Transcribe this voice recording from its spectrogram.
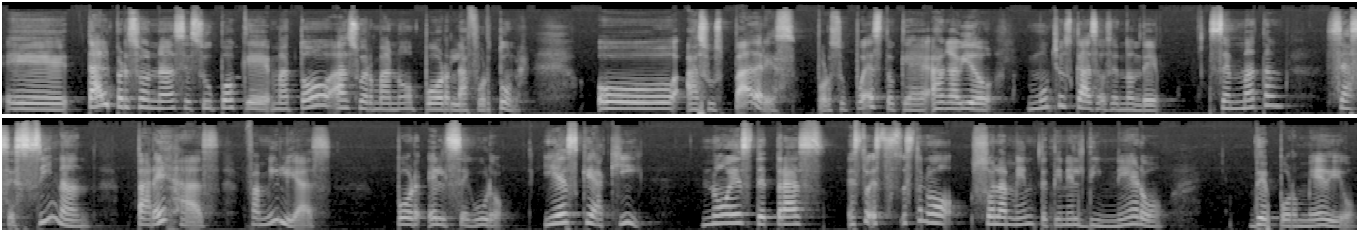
eh, tal persona se supo que mató a su hermano por la fortuna o a sus padres, por supuesto que han habido muchos casos en donde se matan, se asesinan parejas, familias por el seguro. Y es que aquí no es detrás, esto, esto, no solamente tiene el dinero de por medio,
